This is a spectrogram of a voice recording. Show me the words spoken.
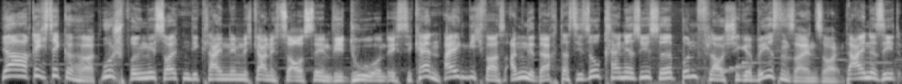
Ja, richtig gehört. Ursprünglich sollten die Kleinen nämlich gar nicht so aussehen, wie du und ich sie kennen. Eigentlich war es angedacht, dass sie so kleine, süße, buntflauschige Wesen sein sollen. Der eine sieht,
